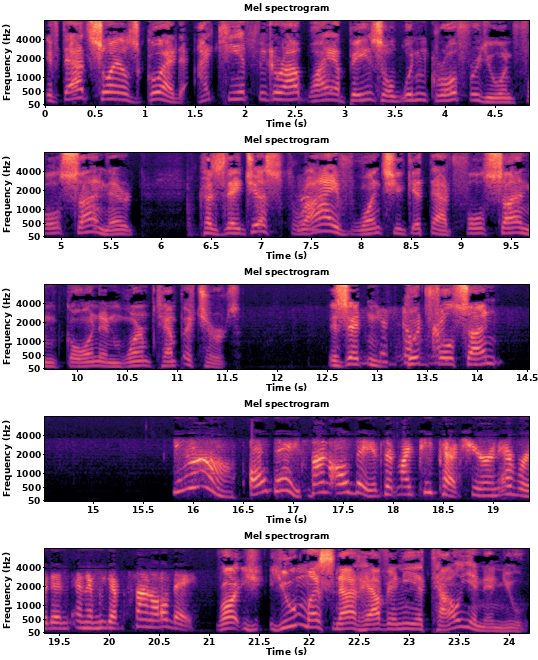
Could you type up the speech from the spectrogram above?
if that soil's good, I can't figure out why a basil wouldn't grow for you in full sun. They're because they just hmm. thrive once you get that full sun going and warm temperatures. Is it in just don't good full like sun? Yeah, all day, sun all day. It's at my pea patch here in Everett, and and then we got sun all day. Well, y- you must not have any Italian in you.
